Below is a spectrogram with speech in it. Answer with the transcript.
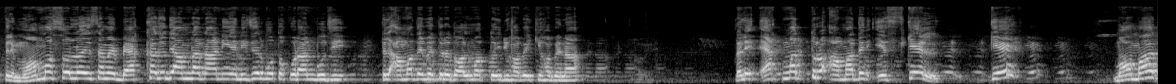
তাহলে মোহাম্মদ সাল্লাহ ইসলামের ব্যাখ্যা যদি আমরা না নিয়ে নিজের মতো কোরআন বুঝি, তাহলে আমাদের ভেতরে দলমত তৈরি হবে কি হবে না? তাহলে একমাত্র আমাদের স্কেল কে? মোহাম্মদ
